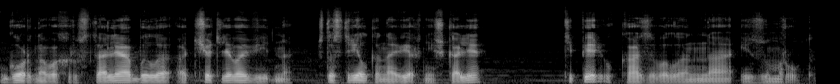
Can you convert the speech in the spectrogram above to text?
горного хрусталя было отчетливо видно, что стрелка на верхней шкале теперь указывала на изумруд.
